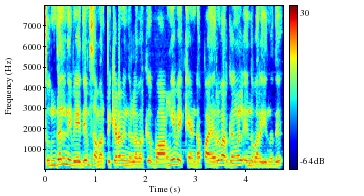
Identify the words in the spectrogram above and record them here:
സുന്ദൽ നിവേദ്യം സമർപ്പിക്കണം എന്നുള്ളവർക്ക് വാങ്ങി വെക്കേണ്ട പയറുവർഗങ്ങൾ എന്ന് പറയുന്നത്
